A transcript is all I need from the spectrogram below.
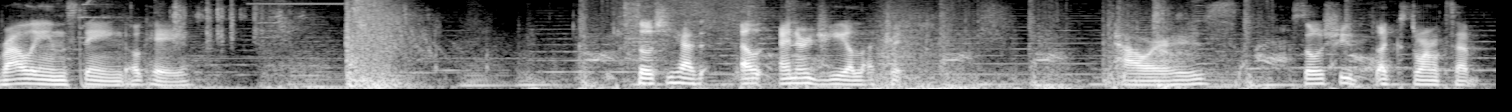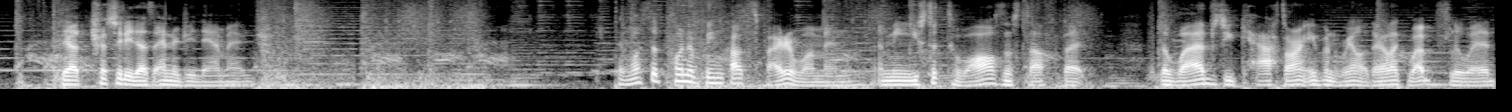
Rally and Sting, okay. So she has el energy electric powers. So she like Storm except the electricity does energy damage. Then what's the point of being called Spider-Woman? I mean, you stick to walls and stuff, but the webs you cast aren't even real. They're like web fluid.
